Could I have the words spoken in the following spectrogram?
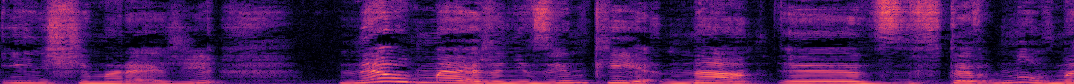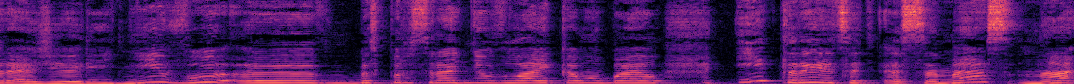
інші мережі. Необмежені дзвінки на е, в, ну, в мережі рідній в е, безпосередньо в Лайка Мобайл і 30 смс на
